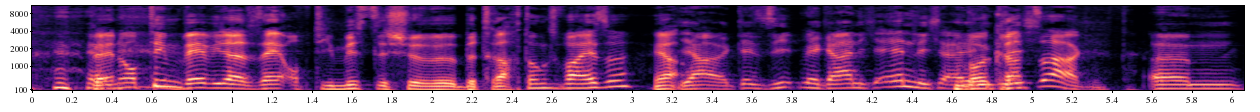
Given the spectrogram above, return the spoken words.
Wäre Optim wär wieder sehr optimistische Betrachtungsweise. Ja, ja sieht mir gar nicht ähnlich eigentlich. Wollte gerade sagen. Ähm,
